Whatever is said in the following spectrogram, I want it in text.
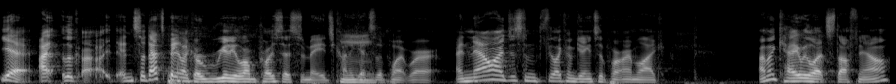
yeah, I look, I, and so that's been like a really long process for me to kind of get to the point where, and now I just feel like I'm getting to the point where I'm like, I'm okay with all that stuff now.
